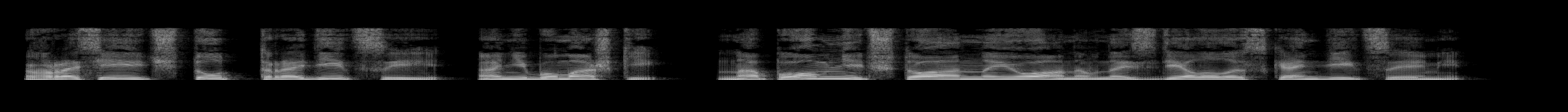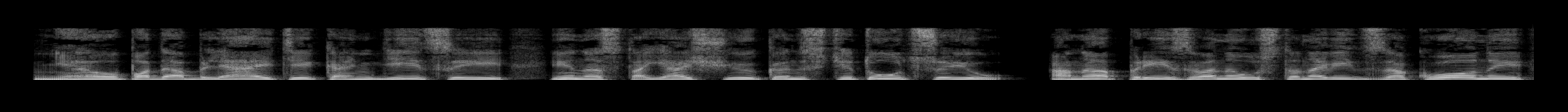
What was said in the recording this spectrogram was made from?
В России чтут традиции, а не бумажки. Напомнить, что Анна Иоанновна сделала с кондициями. Не уподобляйте кондиции и настоящую конституцию. Она призвана установить законы,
